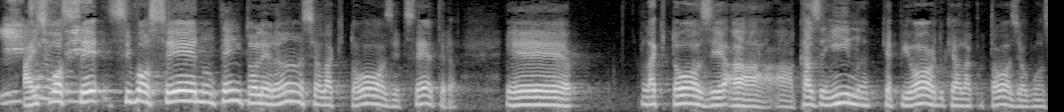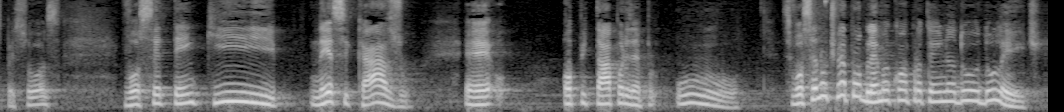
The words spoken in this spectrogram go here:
E aí se você, se você não tem intolerância à lactose, etc., é, lactose, a, a caseína, que é pior do que a lactose em algumas pessoas, você tem que, nesse caso, é, optar, por exemplo, o, se você não tiver problema com a proteína do, do leite,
